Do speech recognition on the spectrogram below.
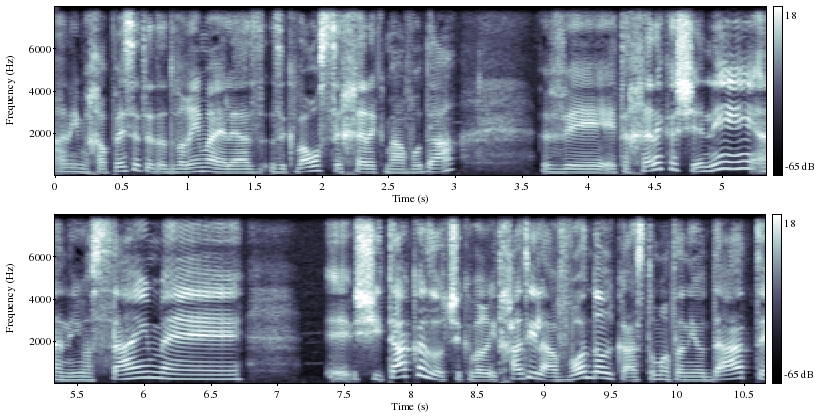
אני מחפשת את הדברים האלה, אז זה כבר עושה חלק מהעבודה. ואת החלק השני אני עושה עם אה, אה, שיטה כזאת שכבר התחלתי לעבוד דרכה, זאת אומרת, אני יודעת אה,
